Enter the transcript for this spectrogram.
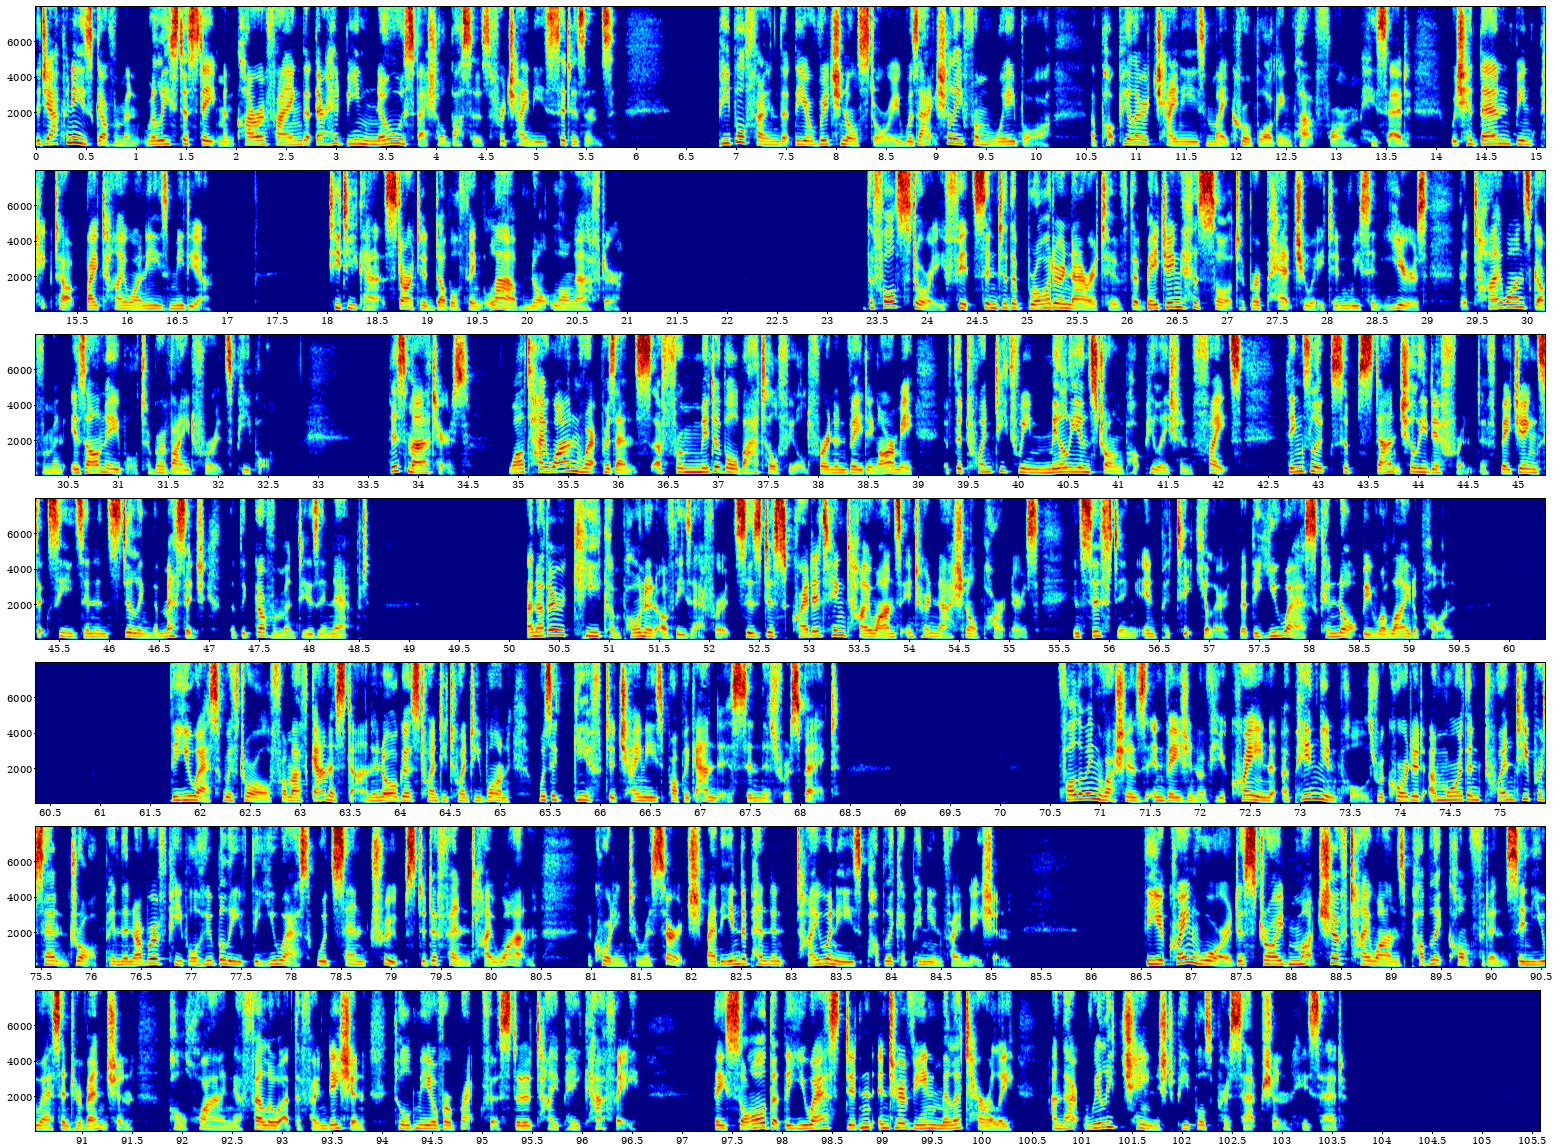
The Japanese government released a statement clarifying that there had been no special buses for Chinese citizens. People found that the original story was actually from Weibo, a popular Chinese microblogging platform, he said, which had then been picked up by Taiwanese media. TT Cat started Doublethink Lab not long after. The false story fits into the broader narrative that Beijing has sought to perpetuate in recent years that Taiwan's government is unable to provide for its people. This matters. While Taiwan represents a formidable battlefield for an invading army, if the 23 million strong population fights, things look substantially different if Beijing succeeds in instilling the message that the government is inept. Another key component of these efforts is discrediting Taiwan's international partners, insisting in particular that the US cannot be relied upon. The US withdrawal from Afghanistan in August 2021 was a gift to Chinese propagandists in this respect. Following Russia's invasion of Ukraine, opinion polls recorded a more than 20% drop in the number of people who believed the US would send troops to defend Taiwan, according to research by the independent Taiwanese Public Opinion Foundation. The Ukraine war destroyed much of Taiwan's public confidence in US intervention, Paul Huang, a fellow at the foundation, told me over breakfast at a Taipei cafe. They saw that the US didn't intervene militarily and that really changed people's perception, he said.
